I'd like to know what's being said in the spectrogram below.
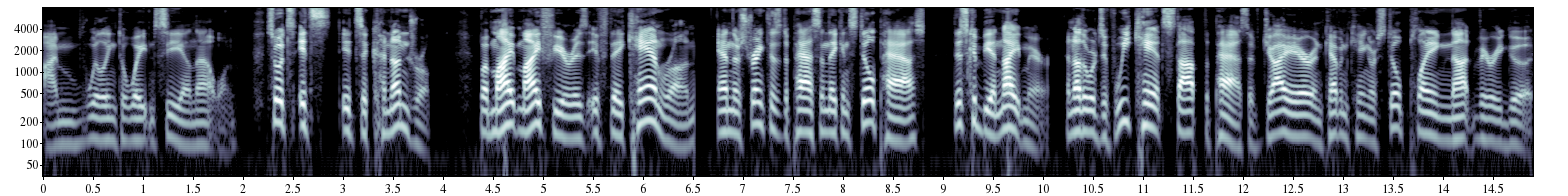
I'm willing to wait and see on that one. So it's it's it's a conundrum. But my my fear is if they can run and their strength is to pass and they can still pass, this could be a nightmare. In other words, if we can't stop the pass, if Jaire and Kevin King are still playing not very good,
